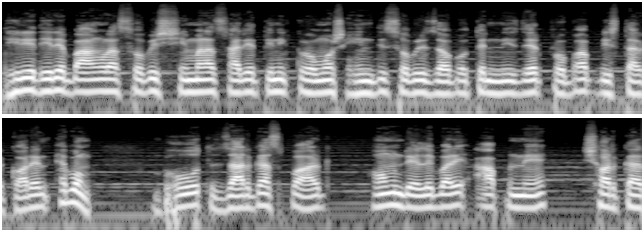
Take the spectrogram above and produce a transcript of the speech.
ধীরে ধীরে বাংলা ছবির সীমানা ছাড়িয়ে তিনি ক্রমশ হিন্দি ছবির জগতে নিজের প্রভাব বিস্তার করেন এবং ভূত, জার্গাস পার্ক, হোম ডেলিভারি আপনে সরকার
